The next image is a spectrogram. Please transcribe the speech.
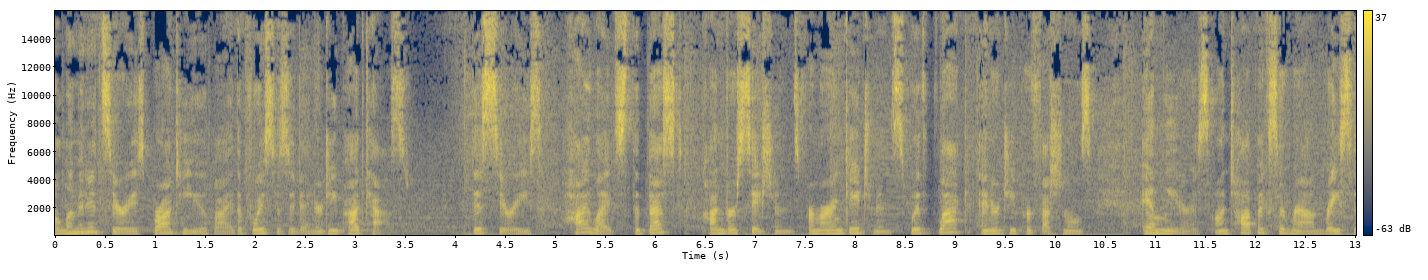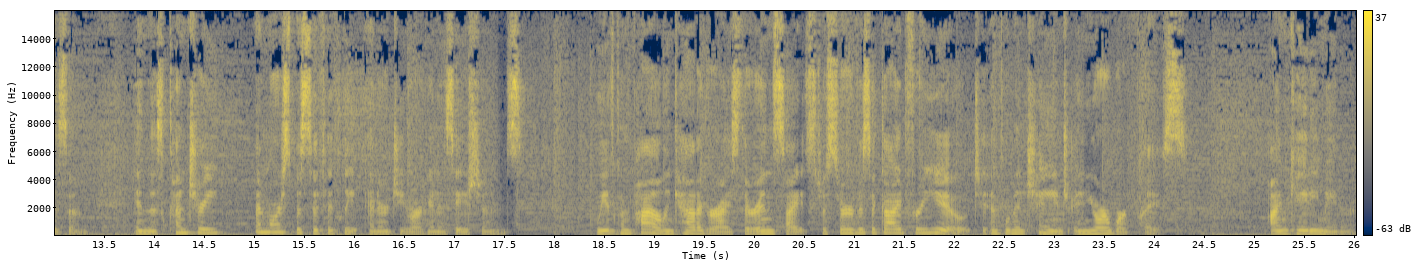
a limited series brought to you by the Voices of Energy podcast. This series highlights the best conversations from our engagements with Black energy professionals and leaders on topics around racism in this country and more specifically, energy organizations. We have compiled and categorized their insights to serve as a guide for you to implement change in your workplace. I'm Katie Mehnert,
